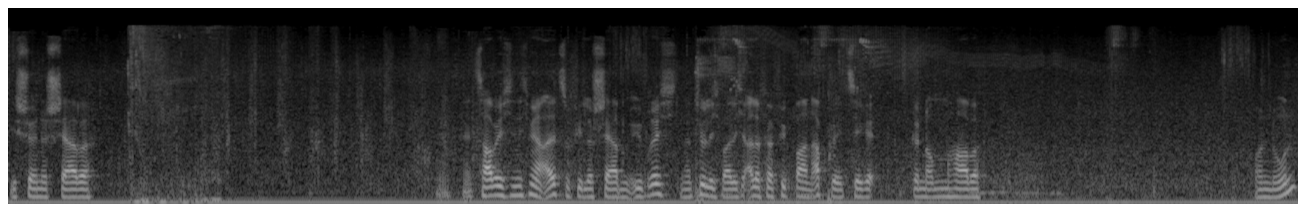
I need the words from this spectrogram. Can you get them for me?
Die schöne Scherbe. Jetzt habe ich nicht mehr allzu viele Scherben übrig. Natürlich, weil ich alle verfügbaren Upgrades hier ge genommen habe. Und nun?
